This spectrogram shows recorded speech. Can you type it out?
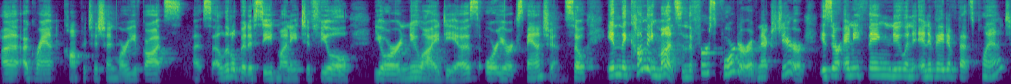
a, a grant competition where you've got a, a, little bit of seed money to fuel your new ideas or your expansion. So, in the coming months, in the first quarter of next year, is there anything new and innovative that's planned?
